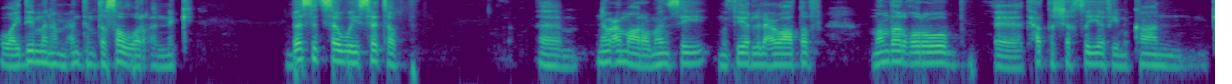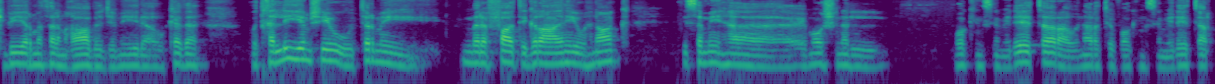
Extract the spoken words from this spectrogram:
وايدين منهم عندهم تصور إنك بس تسوي setup نوعا ما رومانسي مثير للعواطف منظر غروب أه، تحط الشخصية في مكان كبير مثلا غابة جميلة أو كذا وتخليه يمشي وترمي ملفات يقراها هني وهناك يسميها emotional walking simulator أو narrative walking simulator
